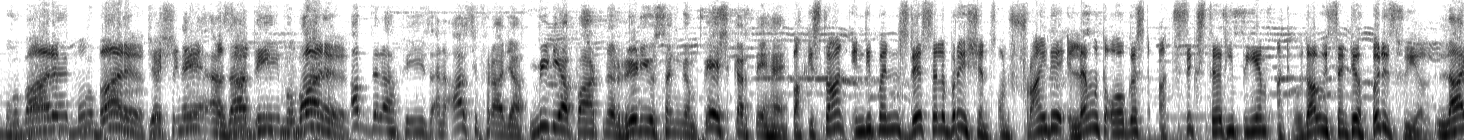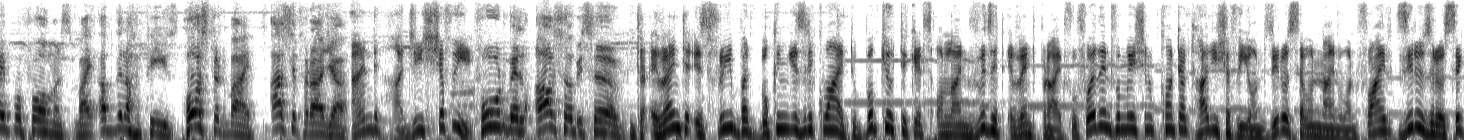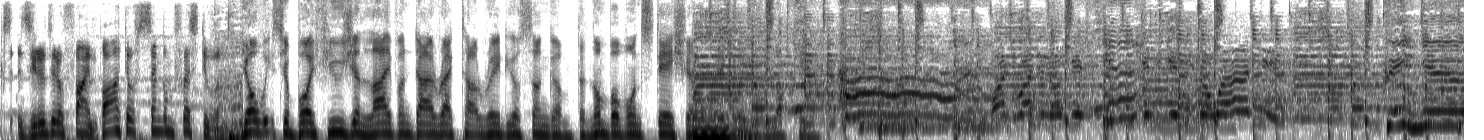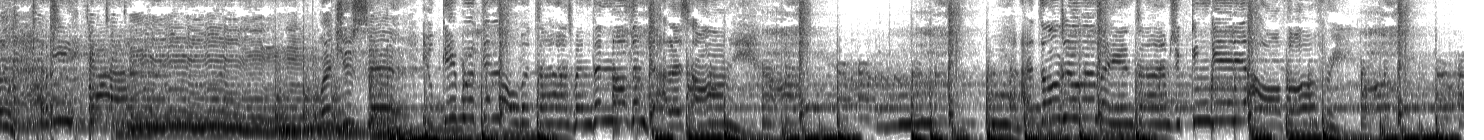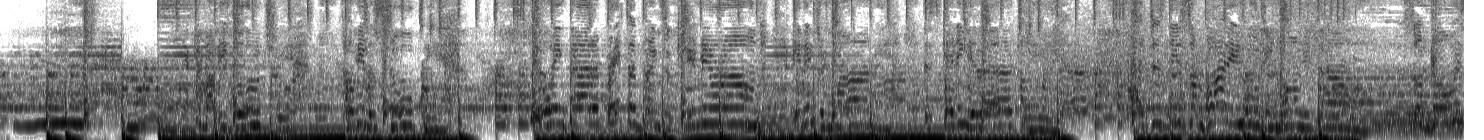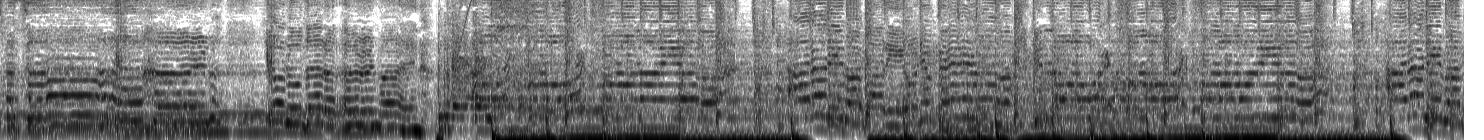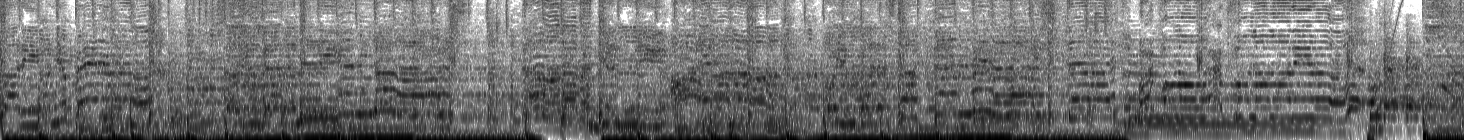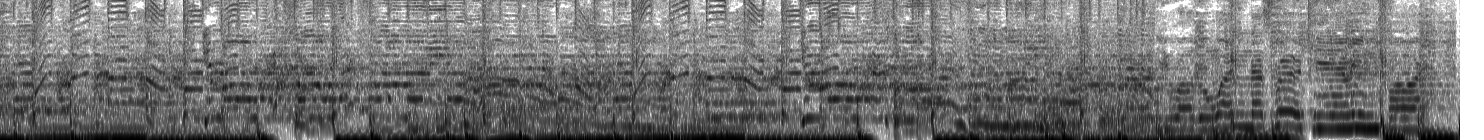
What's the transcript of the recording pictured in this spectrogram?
मुबारक मुबारक जश्न आजादी मुबारक Abdul Hafeez and Asif Raja media partner radio Sangam पेश करते हैं Pakistan Independence Day celebrations on Friday 11th August at 6:30 p.m. at Hudawi Center Huddersfield live performance by Abdul Hafiz hosted by Asif Raja and Haji Shafi food will also be served The event is free but booking is required to book your tickets online visit Eventbrite for further information contact Haji Shafi on 07915 006 005 part of Sangam Festival Yo, it's your boy Fusion live and direct at Radio Sangam, the number one station.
